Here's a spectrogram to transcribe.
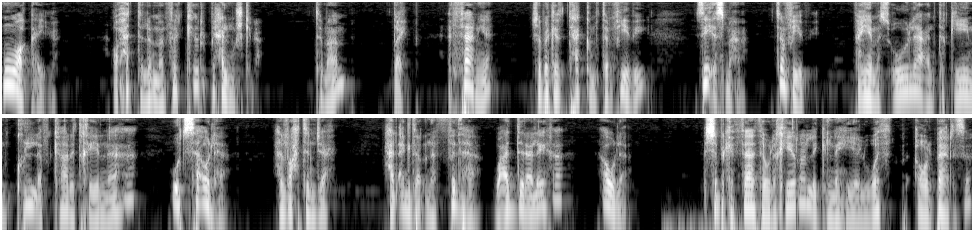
مو واقعية أو حتى لما نفكر بحل مشكلة تمام؟ طيب الثانية شبكة التحكم التنفيذي زي اسمها تنفيذي فهي مسؤولة عن تقييم كل الأفكار اللي تخيلناها وتساؤلها هل راح تنجح؟ هل أقدر أنفذها وأعدل عليها أو لا؟ الشبكة الثالثة والأخيرة اللي قلنا هي الوثب أو البارزة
